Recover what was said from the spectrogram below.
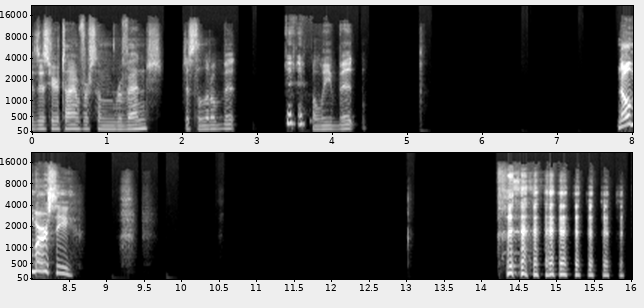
Is this your time for some revenge? Just a little bit? a wee bit? No mercy!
